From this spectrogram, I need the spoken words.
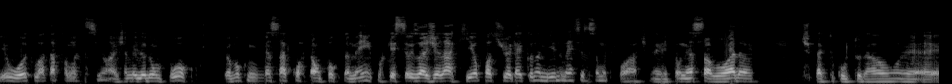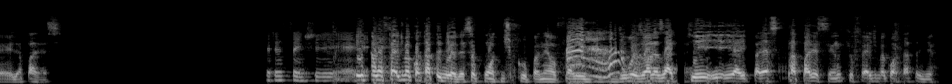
e o outro lá está falando assim, ó, já melhorou um pouco, eu vou começar a cortar um pouco também, porque se eu exagerar aqui, eu posso jogar a economia numa recessão muito forte. Né? Então, nessa hora, aspecto cultural, é, ele aparece. Interessante. É, então, o Fed vai cortar primeiro, esse é o ponto, desculpa, né? Eu falei duas horas aqui e aí parece que está aparecendo que o Fed vai cortar primeiro.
